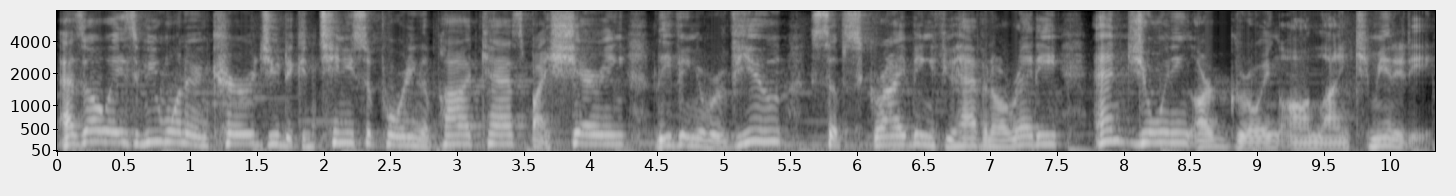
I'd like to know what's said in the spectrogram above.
As always, we want to encourage you to continue supporting the podcast by sharing, leaving a review, subscribing if you haven't already, and joining our growing online community.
